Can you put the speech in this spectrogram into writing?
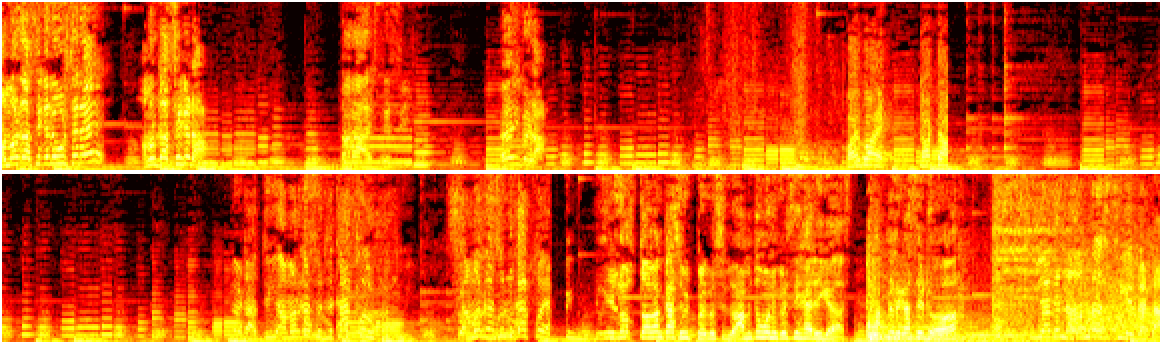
আমার গাছে কেটে উঠছে রে? আমার গাছে কেটা? তারা আসতেছি। বেড়া। Bye bye tata. বেটা তুই আমার গাছে উঠতে কাজ করে উঠলি তুই? তুই আমার গাছে কাজ করে এই লোক তো আমার গাছে উঠতে গেছিল আমি তো মনে করছি হ্যারি গাছ। আপনার তুই আগে নাম গাছ থেকে বেটা।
